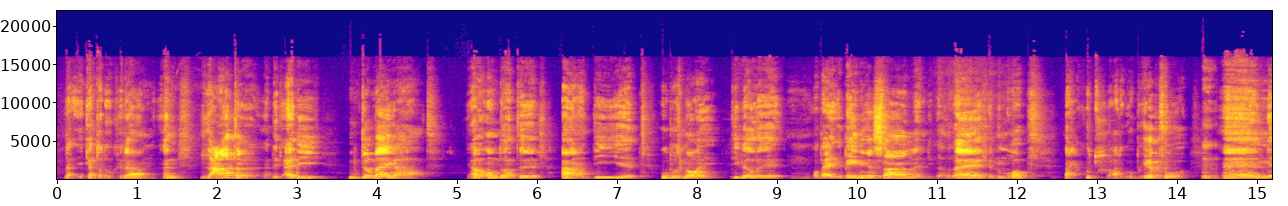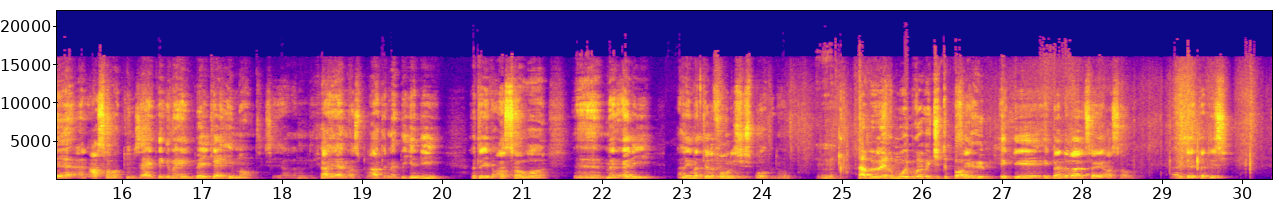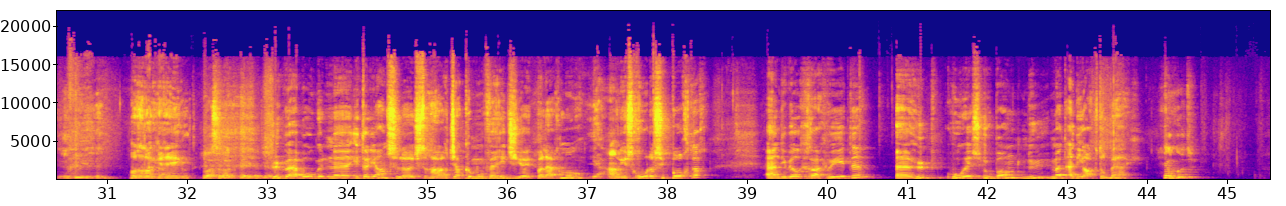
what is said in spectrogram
ja, ik heb dat ook gedaan. En later heb ik Eddie erbij gehaald. Ja, omdat uh, A, die Hubert Noy, die wilde op eigen benen gaan staan en die wilde weg en noem maar op. Nou ja, goed, daar had ik ook begrip voor. En, uh, en Assauer toen zei tegen mij, weet jij iemand? Ik zei, ja, dan ga jij maar eens praten met die en die. En toen heeft Assauer met Eddie alleen maar telefonisch gesproken hoor. Dan hebben we weer een mooi bruggetje te pakken, Huub. ik, eh, ik ben eruit, zei Assauer. Hij zegt, dat is, is. Was dat al geregeld? Was er al geregeld, ja. Huub, we hebben ook een eh, Italiaanse luisteraar, Giacomo Verigi uit Palermo. Ja. Die is Roda supporter. En die wil graag weten, eh Huub, hoe is uw band nu met Eddie Achterberg? Heel goed.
